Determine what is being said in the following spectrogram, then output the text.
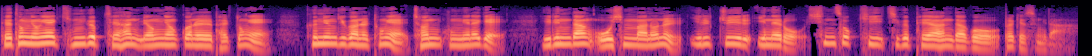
대통령의 긴급 제한 명령권을 발동해 금융기관을 통해 전 국민에게 1인당 50만 원을 일주일 이내로 신속히 지급해야 한다고 밝혔습니다.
